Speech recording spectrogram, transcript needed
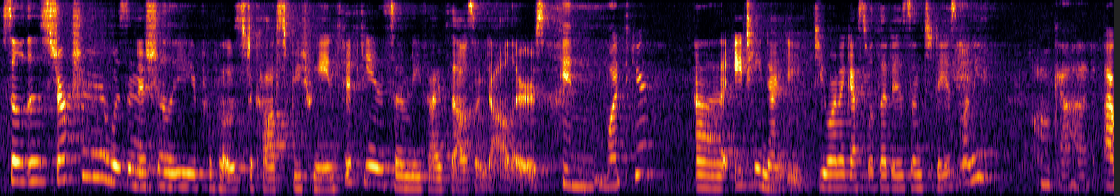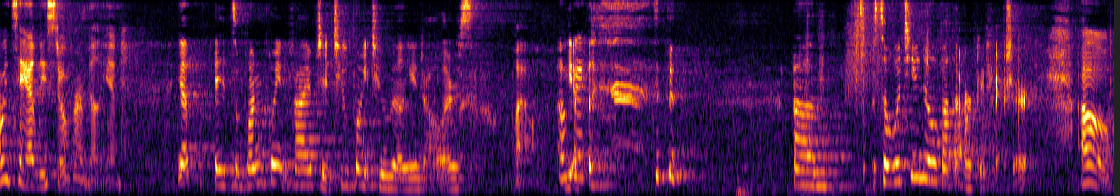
so the structure was initially proposed to cost between fifty and seventy-five thousand dollars. In what year? Uh, 1890. Do you want to guess what that is in today's money? Oh God, I would say at least over a million. Yep, it's 1.5 to 2.2 million dollars. Wow. Okay. Yep. um, so, what do you know about the architecture? Oh,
